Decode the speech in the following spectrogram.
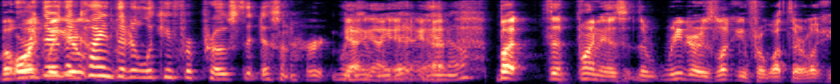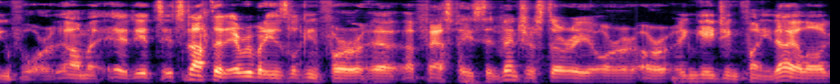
but Or what- they're what the kind that are looking for prose that doesn't hurt when Yeah, you yeah, read yeah, it. yeah. You know. But the point is, the reader is looking for what they're looking for. Um, it, it's it's not that everybody is looking for a, a fast-paced adventure story or or engaging funny dialogue,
